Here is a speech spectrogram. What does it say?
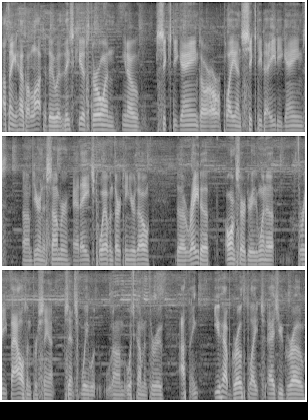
I think it has a lot to do with it. these kids throwing, you know, 60 games or, or playing 60 to 80 games um, during the summer at age 12 and 13 years old. The rate of arm surgery went up three thousand percent since we um, was coming through. I think you have growth plates as you grow,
